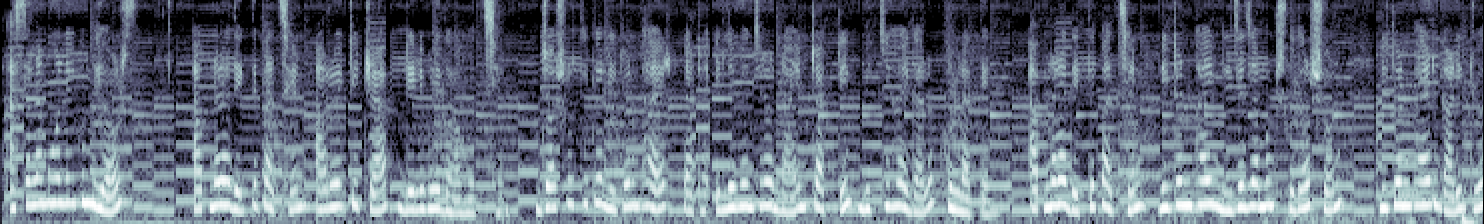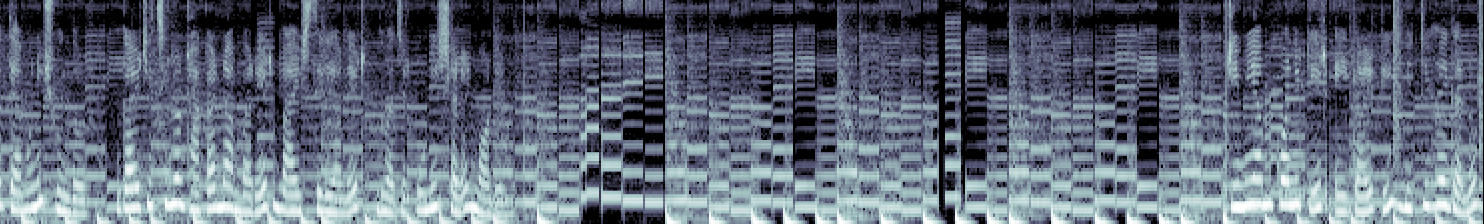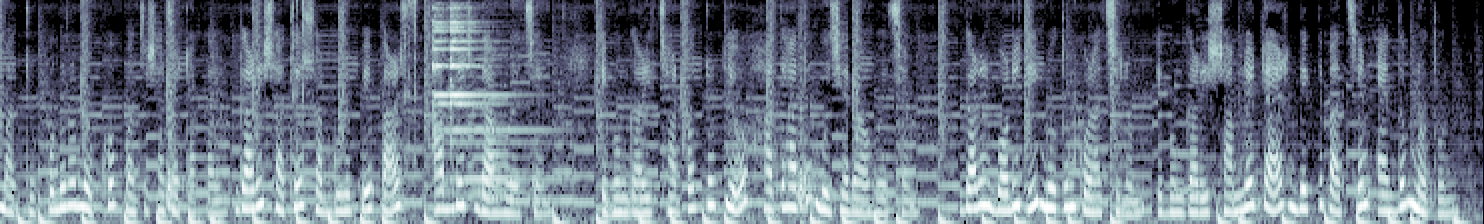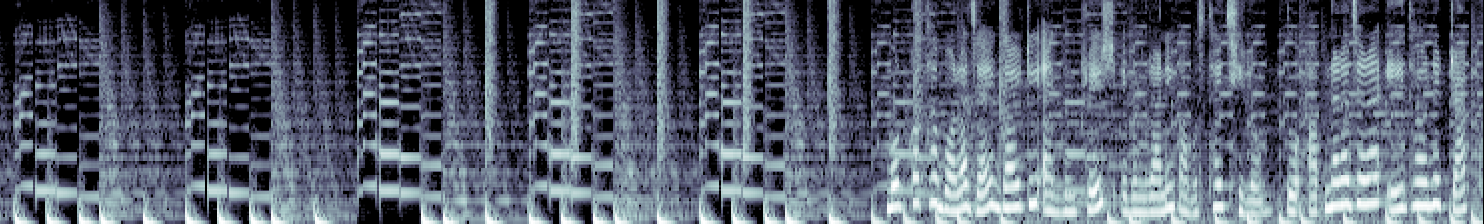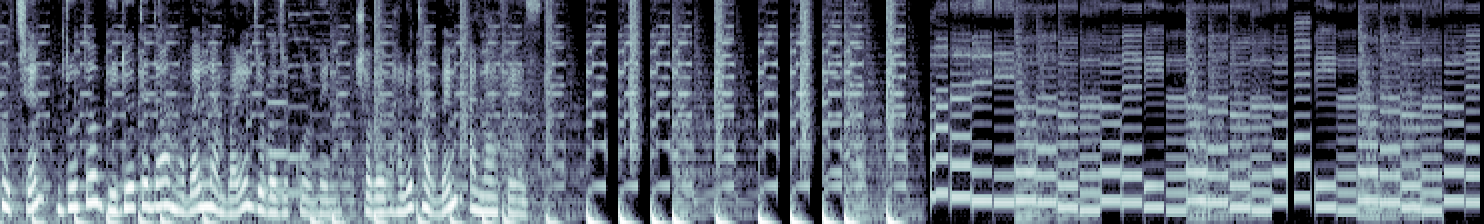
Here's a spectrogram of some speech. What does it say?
আসসালামু আলাইকুম ভিউয়ার্স। আপনারা দেখতে পাচ্ছেন আরও একটি ট্রাক ডেলিভারি দেওয়া হচ্ছে। যশোর থেকে লিটন ভাইয়ের টাটা ইলেভেন জিরো নাইন ট্রাকটি বিক্রি হয়ে গেল খুলনাতে। আপনারা দেখতে পাচ্ছেন লিটন ভাই নিজে যেমন সুদর্শন লিটন ভাইয়ের গাড়িটিও তেমনই সুন্দর। গাড়িটি ছিল ঢাকার নাম্বারের বাইশ সিরিয়ালের দু হাজার উনিশ সালের মডেল প্রিমিয়াম কোয়ালিটির এই গাড়িটি বিক্রি হয়ে গেল মাত্র পনেরো লক্ষ পঞ্চাশ হাজার টাকায়। গাড়ির সাথে সবগুলো পেপারস আপডেট দেওয়া হয়েছে এবং গাড়ির ছাড়পত্রটিও হাতে হাতে বুঝিয়ে দেওয়া হয়েছে। গাড়ির বডিটি নতুন করা ছিল এবং গাড়ির সামনের টায়ার দেখতে পাচ্ছেন একদম নতুন। মোট কথা বলা যায়, গাড়িটি একদম ফ্রেশ এবং রানিং অবস্থায় ছিল। তো আপনারা যারা এই ধরনের ট্রাক খুঁজছেন, দ্রুত ভিডিওতে দেওয়া মোবাইল নাম্বারে যোগাযোগ করবেন। সবাই ভালো থাকবেন, আল্লাহ হাফেজ।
